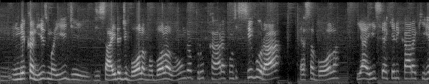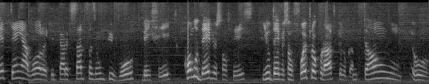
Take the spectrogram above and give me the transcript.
um mecanismo aí de, de saída de bola, uma bola longa, para o cara conseguir segurar essa bola e aí ser aquele cara que retém a bola, aquele cara que sabe fazer um pivô bem feito, como o Davidson fez. E o Davidson foi procurado pelo Galo. Então, o,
